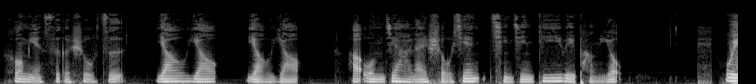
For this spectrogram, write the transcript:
后面四个数字幺幺幺幺。好，我们接下来首先请进第一位朋友。喂，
